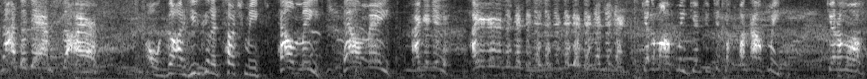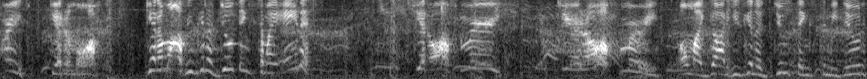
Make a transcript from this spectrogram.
Not the damn sire! Oh god, he's gonna touch me. Help me! Help me! I can get him off me! Get, get the fuck off me! Get him off me! Get him off! Get him off! He's gonna do things to my anus! Get off me! Get off me! Oh my god, he's gonna do things to me, dude.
